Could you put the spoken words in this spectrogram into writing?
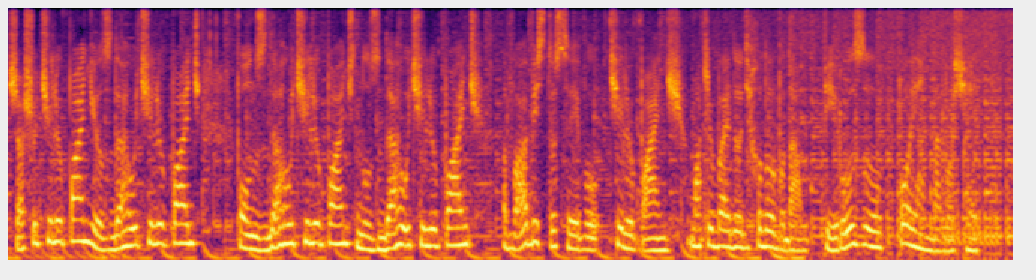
645 1145 1545 1945 ва 2345 матлубаи доди худо будам. Пирӯзу поянда бошед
